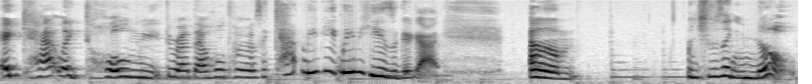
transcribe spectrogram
and kat like told me throughout that whole time i was like kat maybe maybe he is a good guy um, and she was like, no,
